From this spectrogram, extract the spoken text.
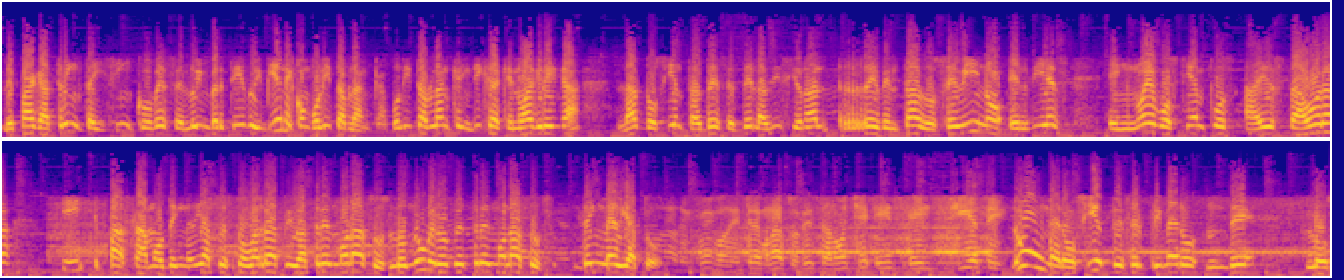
Le paga 35 veces lo invertido y viene con bolita blanca. Bolita blanca indica que no agrega las 200 veces del adicional reventado. Se vino el 10 en nuevos tiempos a esta hora y pasamos de inmediato, esto va rápido, a tres monazos, los números de tres monazos de inmediato. El juego de tres monazos de esta noche es el 7. Número 7 es el primero de los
